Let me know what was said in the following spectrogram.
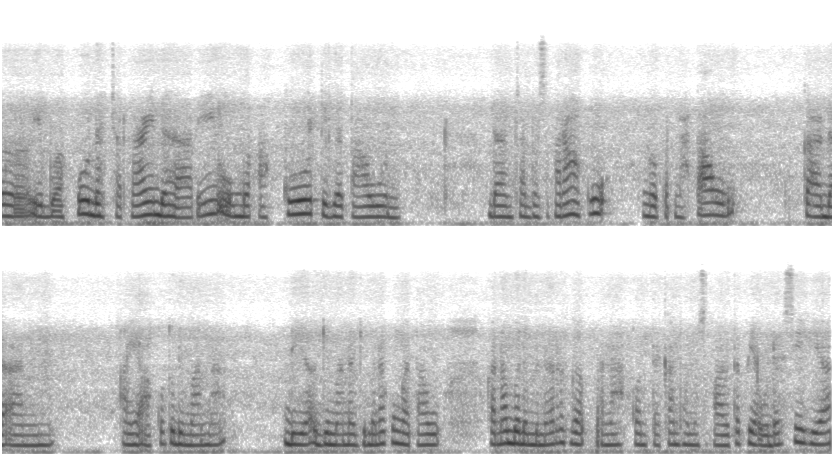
uh, ibu aku udah cerai dari umur aku tiga tahun. Dan sampai sekarang aku nggak pernah tahu keadaan ayah aku tuh di mana. Dia gimana gimana aku nggak tahu. Karena bener-bener nggak pernah kontekan sama sekali. Tapi ya udah sih ya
